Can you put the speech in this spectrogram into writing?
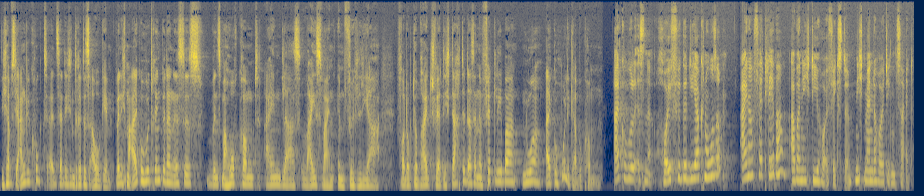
Ich habe sie angeguckt, als hätte ich ein drittes Auge. Wenn ich mal Alkohol trinke, dann ist es, wenn es mal hochkommt, ein Glas Weißwein im Vierteljahr. Frau Dr. Breitschwert, ich dachte, dass eine Fettleber nur Alkoholiker bekommen. Alkohol ist eine häufige Diagnose einer Fettleber, aber nicht die häufigste, nicht mehr in der heutigen Zeit.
